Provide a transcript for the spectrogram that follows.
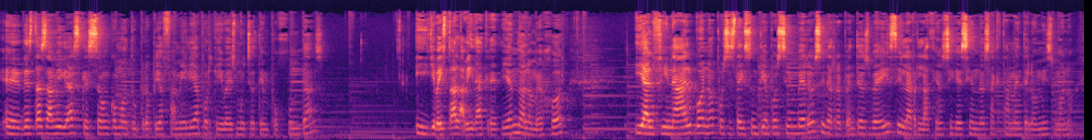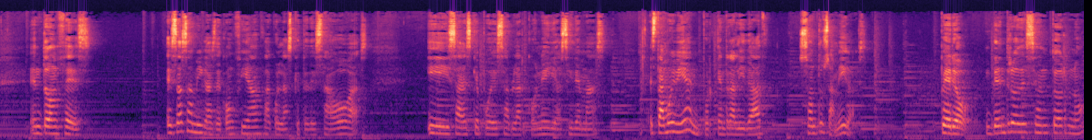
eh, de estas amigas que son como tu propia familia porque lleváis mucho tiempo juntas y lleváis toda la vida creciendo a lo mejor. Y al final, bueno, pues estáis un tiempo sin veros y de repente os veis y la relación sigue siendo exactamente lo mismo, ¿no? Entonces, esas amigas de confianza con las que te desahogas y sabes que puedes hablar con ellas y demás, está muy bien porque en realidad son tus amigas. Pero dentro de ese entorno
